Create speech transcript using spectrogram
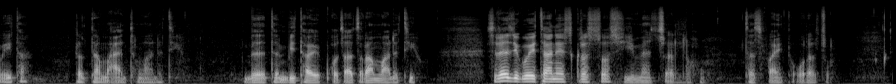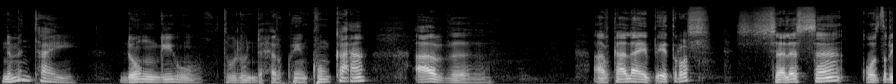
ጎይታ ክልተ ማዓልቲ ማለት እዩ ብትንቢታዊ ኣቆጻጽራ ማለት እዩ ስለዚ ጎይታና የሱስ ክርስቶስ ይመጽእ ኣለኹ ተስፋ ኣይትቑረጹ ንምንታይ ደንጉዩ ክትብሉ እንድሕር ኮንኩም ከዓ ኣብ ኣብ ካልኣይ ጴጥሮስ ሰለስተ ቁጽሪ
